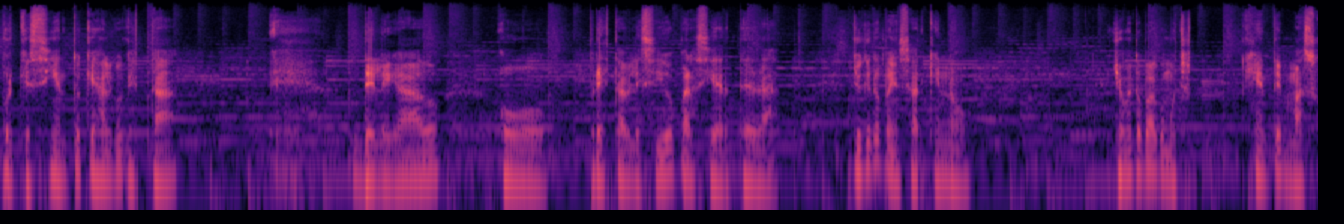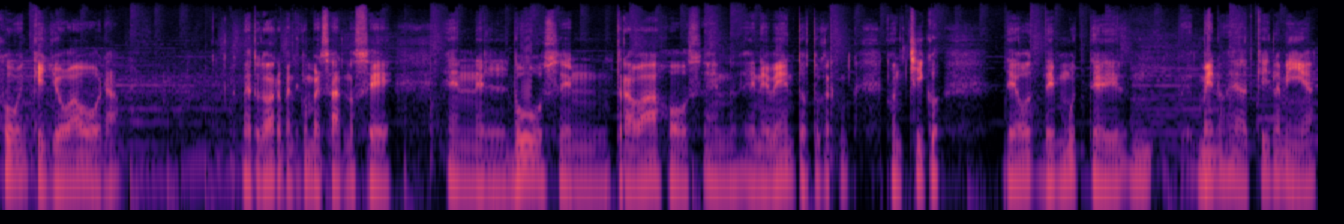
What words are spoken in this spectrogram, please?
porque siento que es algo que está eh, delegado o preestablecido para cierta edad. Yo quiero pensar que no. Yo me he topado con mucha gente más joven que yo ahora. Me ha tocado de repente conversar, no sé, en el bus, en trabajos, en, eventos, tocar con, chicos de, menos edad que la mía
